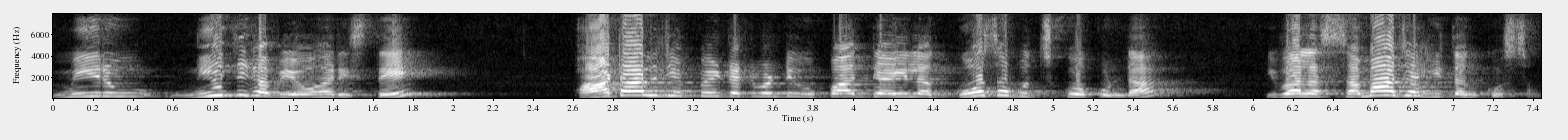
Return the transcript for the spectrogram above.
మీరు నీతిగా వ్యవహరిస్తే పాఠాలు చెప్పేటటువంటి ఉపాధ్యాయుల గోసపుచ్చుకోకుండా ఇవాళ సమాజ హితం కోసం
